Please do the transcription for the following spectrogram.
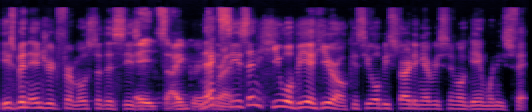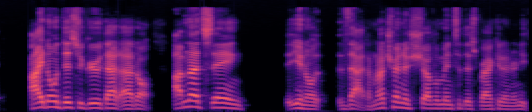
He's been injured for most of this season. it's I agree. Next right. season, he will be a hero because he will be starting every single game when he's fit. I don't disagree with that at all. I'm not saying, you know, that. I'm not trying to shove him into this bracket underneath.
